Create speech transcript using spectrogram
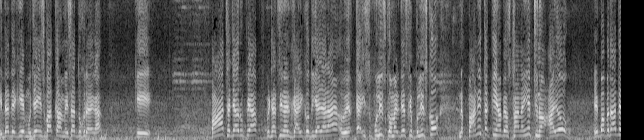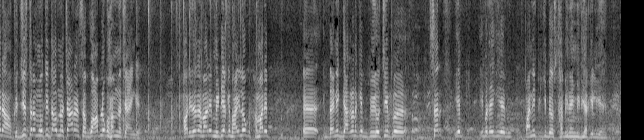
इधर देखिए, मुझे इस बात का हमेशा दुख रहेगा कि पाँच हज़ार रुपया पीठासीन अधिकारी को दिया जा रहा है। इस पुलिस को, हमारे देश की पुलिस को पानी तक की यहाँ व्यवस्था नहीं है, चुनाव आयोग। एक बार बता दे रहा हूँ कि जिस तरह मोती ताऊ नचा रहे हैं सबको, आप लोग हम नचाएँगे। और इधर हमारे मीडिया के भाई लोग, हमारे दैनिक जागरण के ब्यूरो चीफ सर, ये ये बताइए कि ये पानी की व्यवस्था भी नहीं मीडिया के लिए है।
